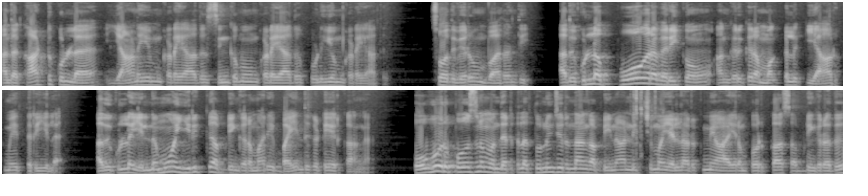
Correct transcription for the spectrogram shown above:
அந்த காட்டுக்குள்ள யானையும் கிடையாது சிங்கமும் கிடையாது புலியும் கிடையாது. ஸோ அது வெறும் வதந்தி. அதுக்குள்ளே போகிற வரைக்கும் அங்கே இருக்கிற மக்களுக்கு யாருக்குமே தெரியல. அதுக்குள்ளே என்னமோ இருக்குது அப்படிங்கிற மாதிரி பயந்துக்கிட்டே இருக்காங்க. ஒவ்வொரு பர்சனும் அந்த இடத்துல துணிஞ்சிருந்தாங்க அப்படின்னா நிச்சயமாக எல்லாருக்குமே ஆயிரம் பொற்காசு அப்படிங்கிறது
